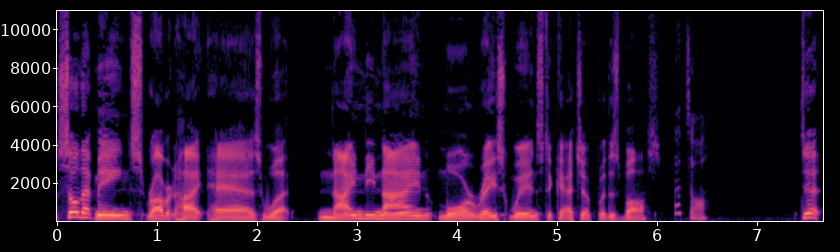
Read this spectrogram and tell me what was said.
So that means Robert Hight has what? 99 more race wins to catch up with his boss? That's all. That's it.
